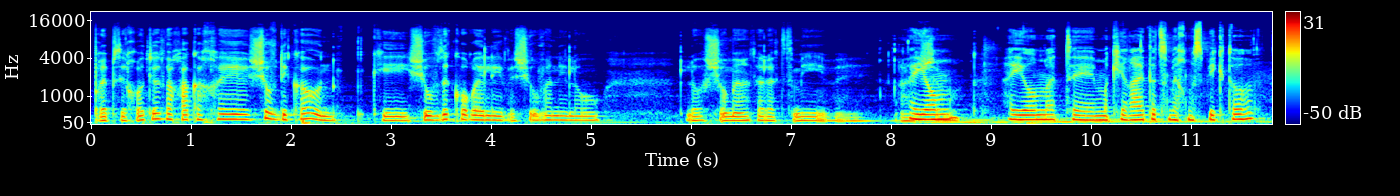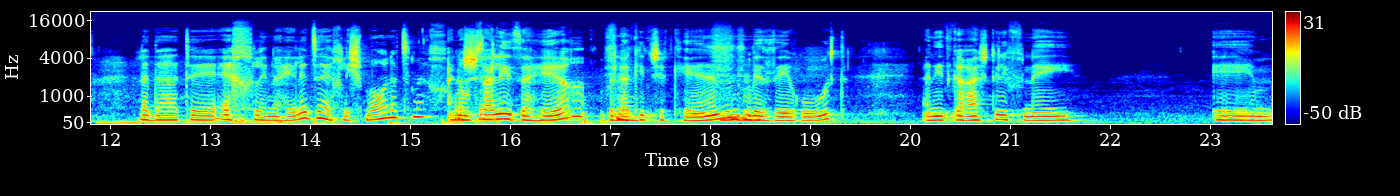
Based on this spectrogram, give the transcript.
פרה-פסיכוטיות ואחר כך אה, שוב דיכאון, כי שוב זה קורה לי ושוב אני לא, לא שומרת על עצמי. היום, היום את אה, מכירה את עצמך מספיק טוב? לדעת אה, איך לנהל את זה, איך לשמור על עצמך? אני רוצה ש... להיזהר ולהגיד שכן, בזהירות. אני התגרשתי לפני... אמ,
